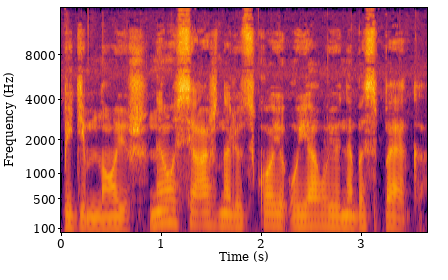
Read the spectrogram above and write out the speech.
Піді мною ж неосяжна людською уявою небезпека.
